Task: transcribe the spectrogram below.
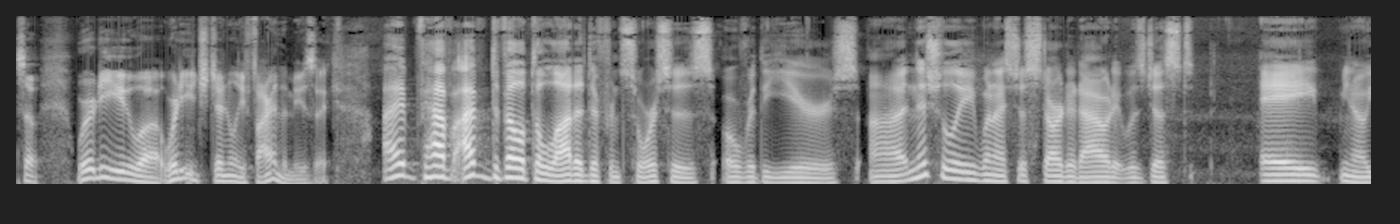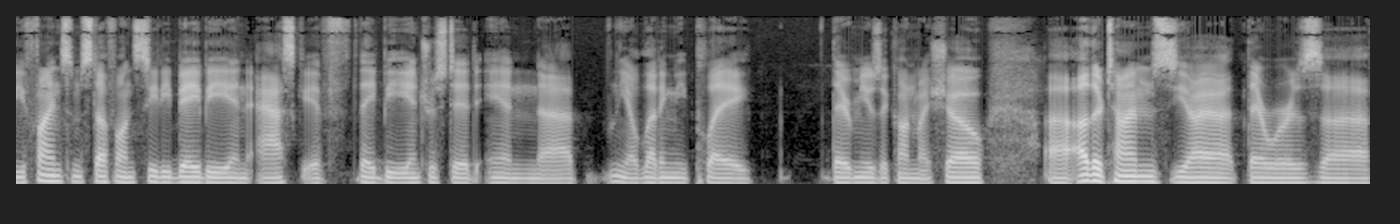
So where do you uh, where do you generally find the music? I have I've developed a lot of different sources over the years. Uh, initially, when I just started out, it was just a you know you find some stuff on CD Baby and ask if they'd be interested in uh, you know letting me play their music on my show. Uh, other times, yeah, there was uh,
